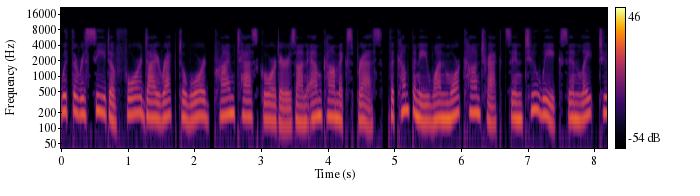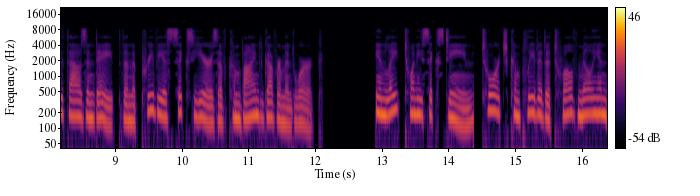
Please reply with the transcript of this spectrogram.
With the receipt of four direct award prime task orders on AMCOM Express, the company won more contracts in two weeks in late 2008 than the previous six years of combined government work. In late 2016, Torch completed a $12 million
